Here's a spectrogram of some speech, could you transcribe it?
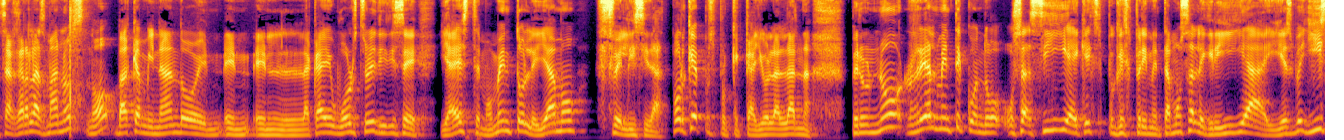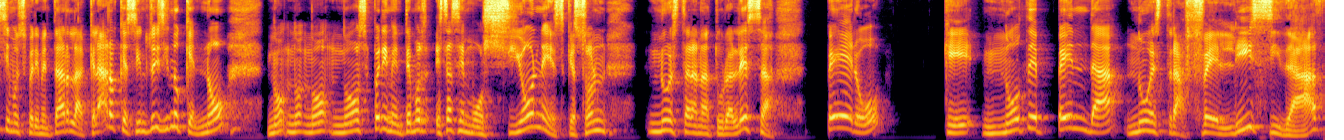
se agarra las manos, ¿no? Va caminando en, en, la calle Wall Street y dice, y a este momento le llamo felicidad. ¿Por qué? Pues porque cayó la lana. Pero no, realmente cuando, o sea, sí, hay que, experimentamos alegría y es bellísimo experimentarla. Claro que sí, no estoy diciendo que no, no, no, no, no experimentemos estas emociones que son nuestra naturaleza, pero que no dependa nuestra felicidad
